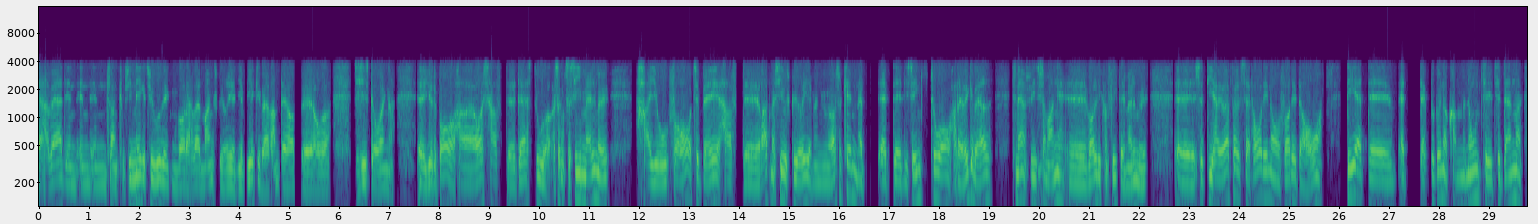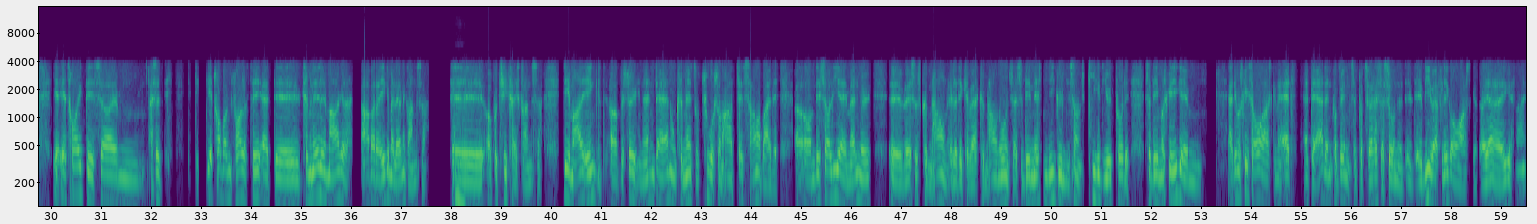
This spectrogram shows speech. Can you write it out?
der har været en, en, en sådan, kan man sige, negativ udvikling, hvor der har været mange skyderier. De har virkelig været ramt derop øh, over de sidste åringer. Øh, Jødeborg har også haft øh, deres tur, og så kan man så sige, Malmø har jo for år tilbage haft øh, ret massive skyderier, men vi må også kende, at, at øh, de seneste to år har der jo ikke været tilnærmelsesvis så mange øh, voldelige konflikter i Malmø. Øh, så de har i hvert fald sat hårdt ind over for det derovre. Det, at, øh, at der begynder at komme nogen til, til Danmark, jeg, jeg tror ikke, det er så... Øh, altså, jeg tror bare, vi forholder os til, at øh, kriminelle markeder arbejder ikke med landegrænser øh, og politikredsgrænser. Det er meget enkelt at besøge hinanden. Der er nogle kriminelle strukturer, som har et tæt samarbejde. Og, og om det så lige er i Malmø øh, versus København, eller det kan være København Odense, altså det er næsten ligegyldigt. Sådan kigger de jo ikke på det. Så det er måske ikke... Øh, er det måske ikke så overraskende, at, at der er den forbindelse på tværs af sundet. Vi er i hvert fald ikke overrasket, og jeg er ikke, nej.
